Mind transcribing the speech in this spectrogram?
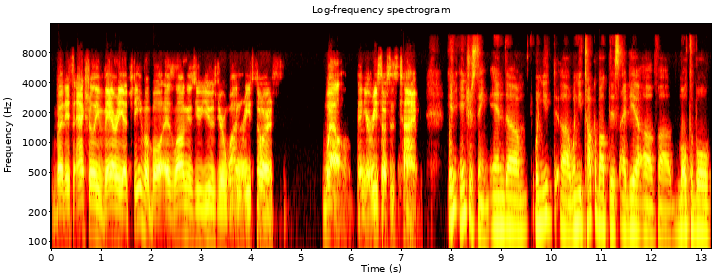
But it's actually very achievable as long as you use your one resource well, and your resource is time. In, interesting. And um, when you uh, when you talk about this idea of uh, multiple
